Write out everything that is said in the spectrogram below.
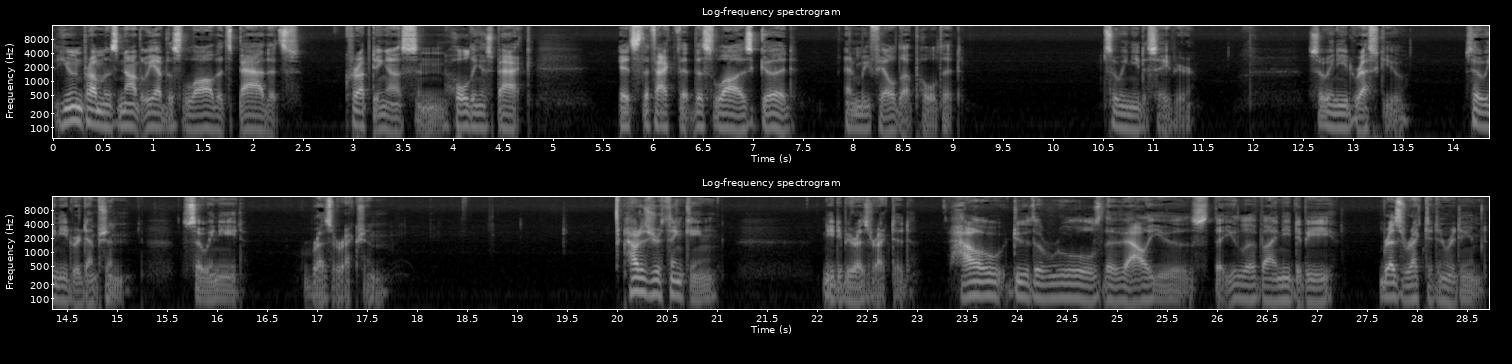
The human problem is not that we have this law that's bad, that's corrupting us and holding us back. It's the fact that this law is good and we fail to uphold it. So we need a Savior. So we need rescue. So we need redemption. So we need resurrection. How does your thinking need to be resurrected? How do the rules, the values that you live by need to be resurrected and redeemed?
